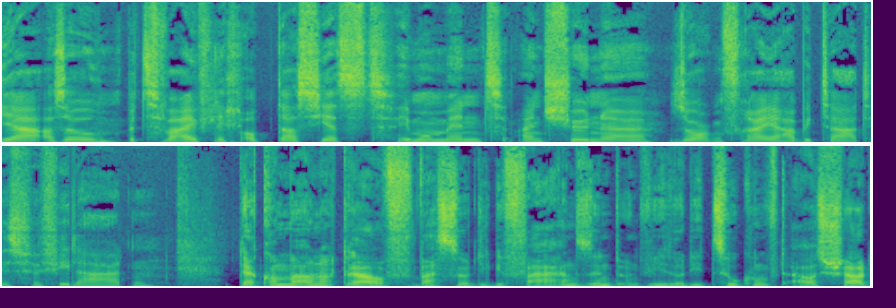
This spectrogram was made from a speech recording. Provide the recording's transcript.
Ja, also bezweifle ich, ob das jetzt im Moment ein schöner, sorgenfreier Habitat ist für viele Arten. Da kommen wir auch noch drauf, was so die Gefahren sind und wie so die Zukunft ausschaut.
